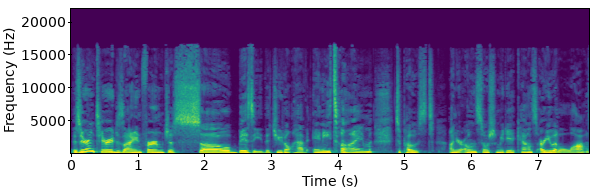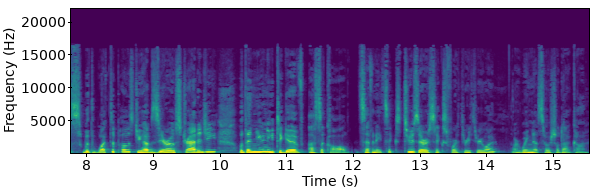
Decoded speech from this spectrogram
Is your interior design firm just so busy that you don't have any time to post on your own social media accounts? Are you at a loss with what to post? You have zero strategy? Well, then you need to give us a call at 786 206 4331 or wingnutsocial.com.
